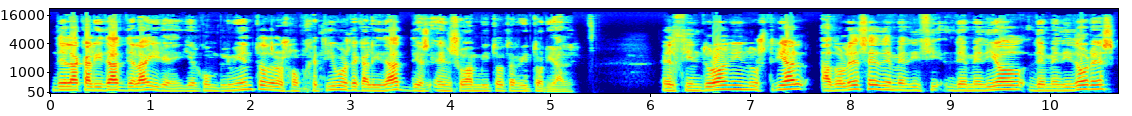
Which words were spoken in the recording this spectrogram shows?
de la calidad del aire y el cumplimiento de los objetivos de calidad en su ámbito territorial. El cinturón industrial adolece de, medidores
